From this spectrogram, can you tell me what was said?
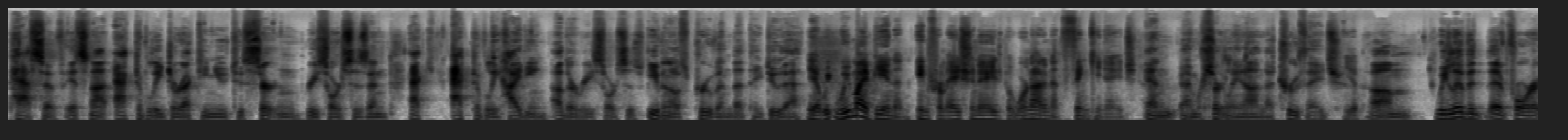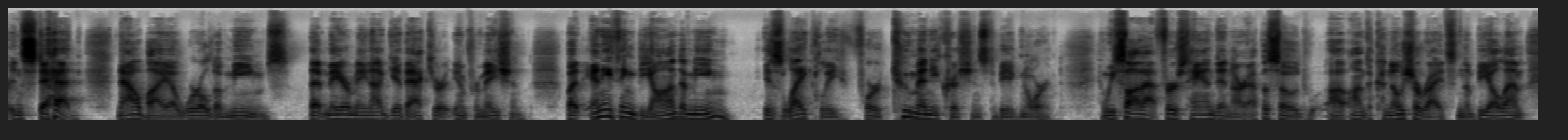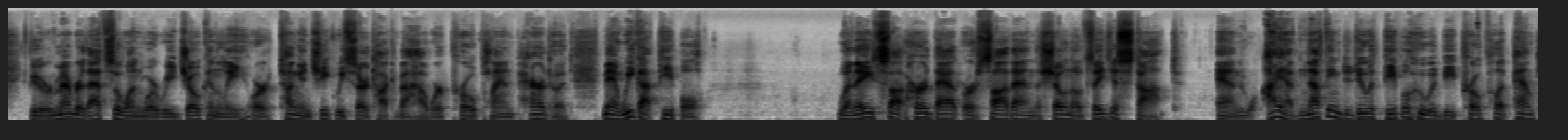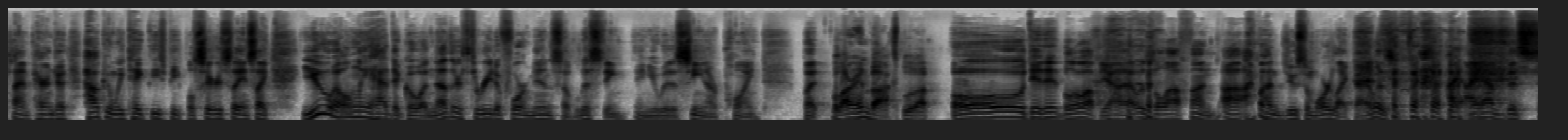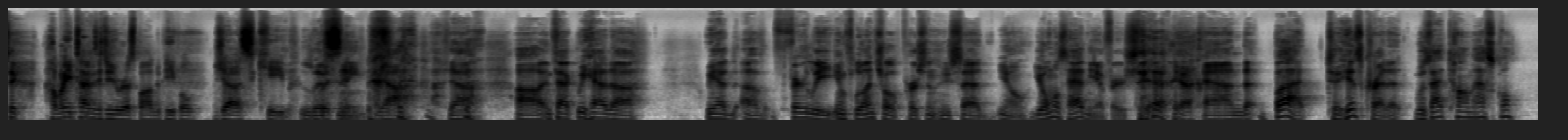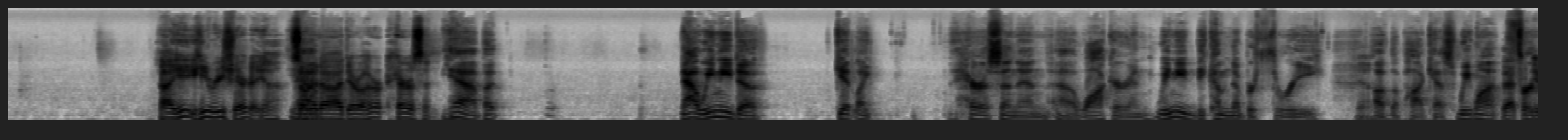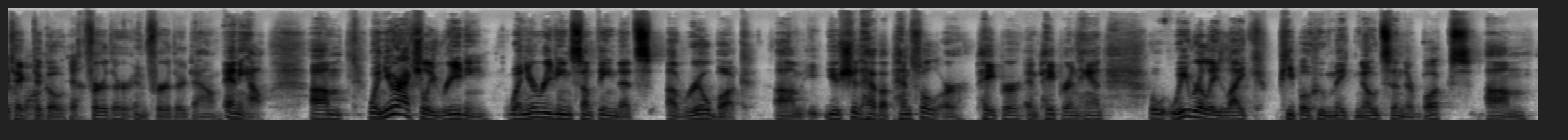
passive. It's not actively directing you to certain resources and act- actively hiding other resources, even though it's proven that they do that. Yeah, we, we might be in an information age, but we're not in a thinking age. And, and we're certainly not in a truth age. Yep. Um, we live, therefore, instead now by a world of memes that may or may not give accurate information. But anything beyond a meme is likely for too many Christians to be ignored. And we saw that firsthand in our episode uh, on the Kenosha riots and the BLM. If you remember, that's the one where we jokingly or tongue in cheek, we started talking about how we're pro Planned Parenthood. Man, we got people when they saw, heard that or saw that in the show notes, they just stopped and I have nothing to do with people who would be pro Planned Parenthood. How can we take these people seriously? And it's like you only had to go another three to four minutes of listening, and you would have seen our point. But well, our inbox blew up. Oh, did it blow up? Yeah, that was a lot of fun. Uh, I want to do some more like that. It was. I, I, have this sick. How many times did you respond to people? Just keep listening. listening. yeah, yeah. Uh, in fact, we had a we had a fairly influential person who said, you know, you almost had me at first. Yeah, yeah. and but to his credit, was that Tom Ascol? Uh, he he reshared it. Yeah. yeah. So did uh, Darrell Har- Harrison. Yeah, but now we need to get like Harrison and uh, Walker, and we need to become number three Yeah. of the podcast. We want That's Furtick to go yeah. further and further down. Anyhow, um, when you're actually reading, when you're reading something that's a real book, um, you should have a pencil or paper and paper in hand. We really like people who make notes in their books. Um,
